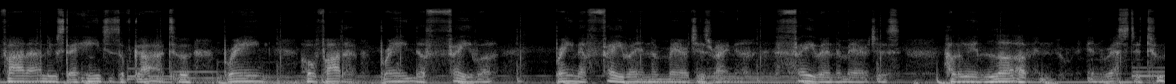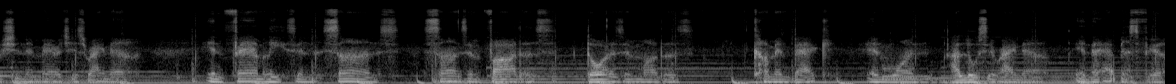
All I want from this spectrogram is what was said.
Father, I lose the angels of God to bring, oh Father, bring the favor, bring the favor in the marriages right now. Favor in the marriages. Hallelujah. Love and and restitution in marriages right now, in families and sons, sons and fathers, daughters and mothers coming back in one. I lose it right now in the atmosphere.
